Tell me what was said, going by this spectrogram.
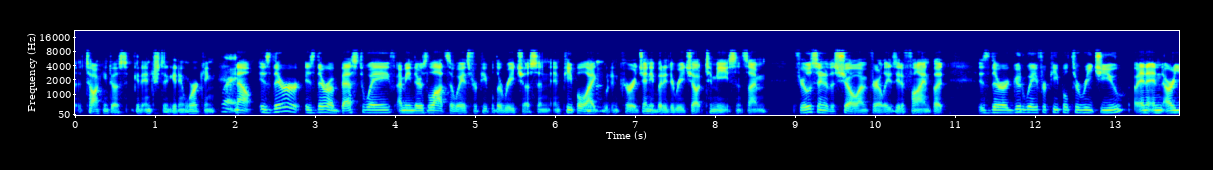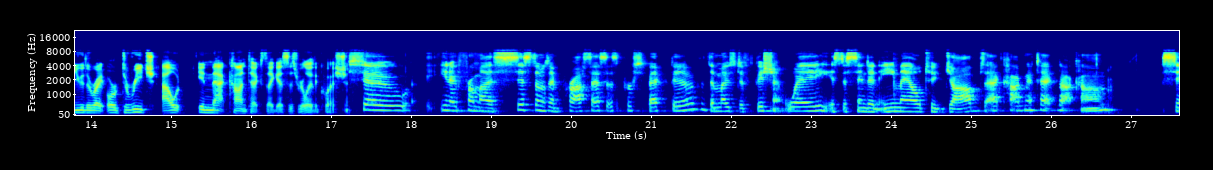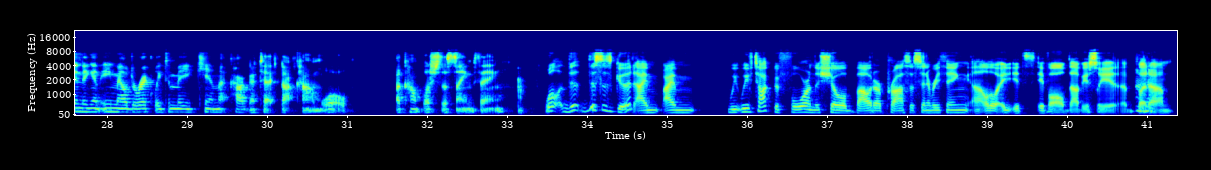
uh, talking to us, get interested in getting working. Right. Now, is there is there a best way? I mean, there's lots of ways for people to reach us, and and people mm-hmm. I would encourage anybody to reach out to me since I'm if you're listening to the show, I'm fairly easy to find, but is there a good way for people to reach you? And, and are you the right or to reach out in that context i guess is really the question. So you know from a systems and processes perspective the most efficient way is to send an email to jobs at cognitect.com sending an email directly to me kim at cognitect.com will accomplish the same thing. Well th- this is good. I'm i'm we, we've talked before on the show about our process and everything, uh, although it's evolved obviously. Uh, but mm-hmm. um,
